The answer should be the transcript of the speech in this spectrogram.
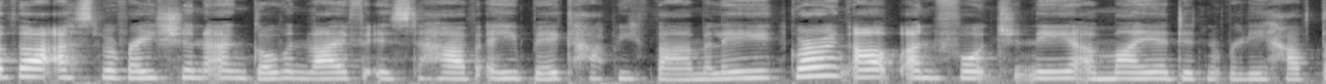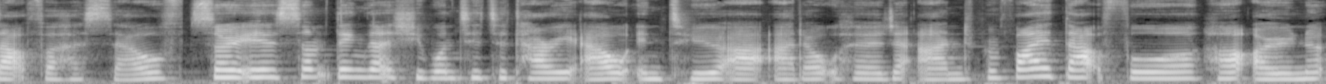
other aspiration and goal in life is to have a big happy family. Growing up, unfortunately, Amaya didn't really have that for herself, so it is something that she wanted to carry out into her adulthood and provide that for her own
